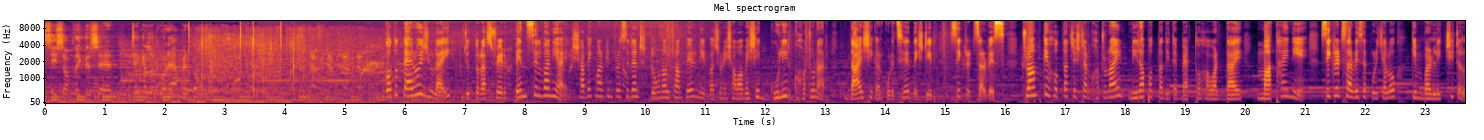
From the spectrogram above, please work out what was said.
see something that said, take a look what happened. গত তেরোই জুলাই যুক্তরাষ্ট্রের পেনসিলভানিয়ায় সাবেক মার্কিন প্রেসিডেন্ট ডোনাল্ড ট্রাম্পের নির্বাচনী সমাবেশে গুলির ঘটনার দায় স্বীকার করেছে দেশটির সিক্রেট সার্ভিস ট্রাম্পকে হত্যা চেষ্টার ঘটনায় নিরাপত্তা দিতে ব্যর্থ হওয়ার দায় মাথায় নিয়ে সিক্রেট সার্ভিসের পরিচালক কিম্বার্লি চিটল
